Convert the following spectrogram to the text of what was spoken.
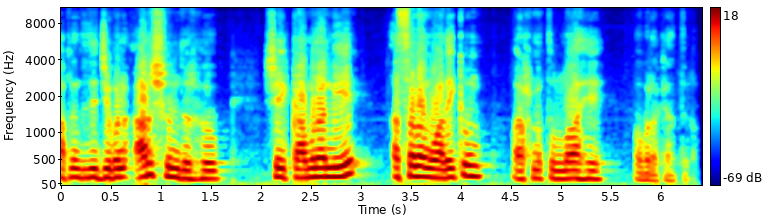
আপনাদের জীবন আরও সুন্দর হোক, সেই কামনা নিয়ে আসসালামু আলাইকুম রহমতুল্লাহ ওবরাকাতু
